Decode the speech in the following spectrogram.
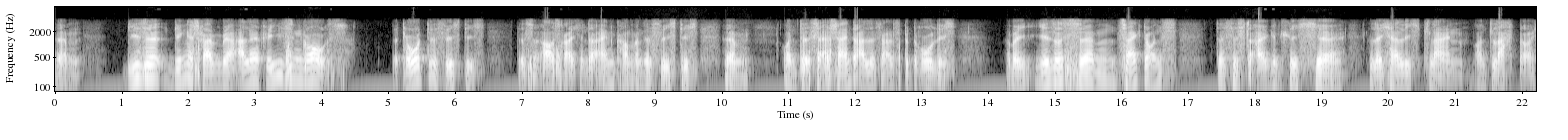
Ähm, diese Dinge schreiben wir alle riesengroß. Der Tod ist wichtig, das ausreichende Einkommen ist wichtig ähm, und es erscheint alles als bedrohlich. Aber Jesus ähm, zeigte uns, das ist eigentlich äh, lächerlich klein und lacht euch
